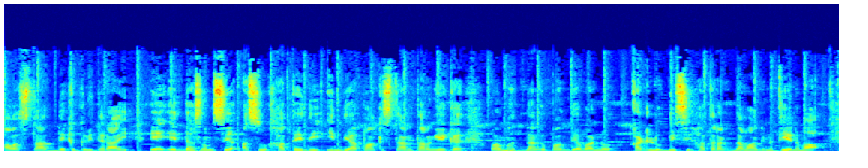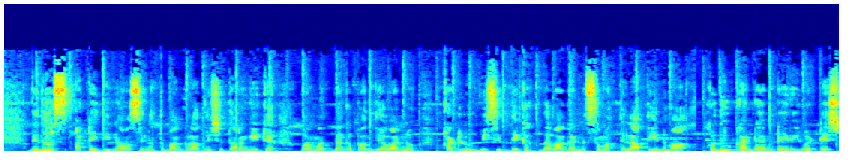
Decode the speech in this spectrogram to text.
අවස්ථා දෙකක විතරයි. ඒ එදදා සම්සේ අසු හතේදී ඉන්දයා පාකිස්ාන් තරගයක වමත් දඟ පන්දයවන්න කඩලු විසි හතරක් දවාගෙන තියෙනවා. දෙදස් අටේදී නවසිලන්ත බංගලාදේශ තරගයක වමත් දඟ පන්දයවන්න කඩලු විසි දෙකක් දවාගන්න සමත් වෙලා තියෙනවා. කොදව කණ්ඩෑමට එරහිව ටෙස්්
